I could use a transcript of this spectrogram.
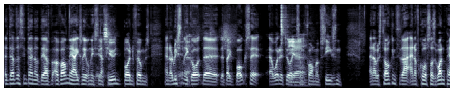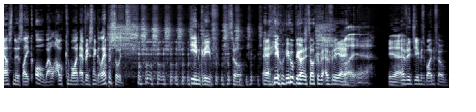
I've never seen Die Another Day. I've, I've only actually only seen a few Bond films, and I recently Yeah. got the, the big box set. I wanted to do like Yeah. some form of season, and I was talking to that, and of course, there's one person who's like, "Oh, well, I'll come on every single episode." Ian Grieve. So uh, he'll he'll be on to talk about every uh, Well, yeah, yeah. every James Bond film.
